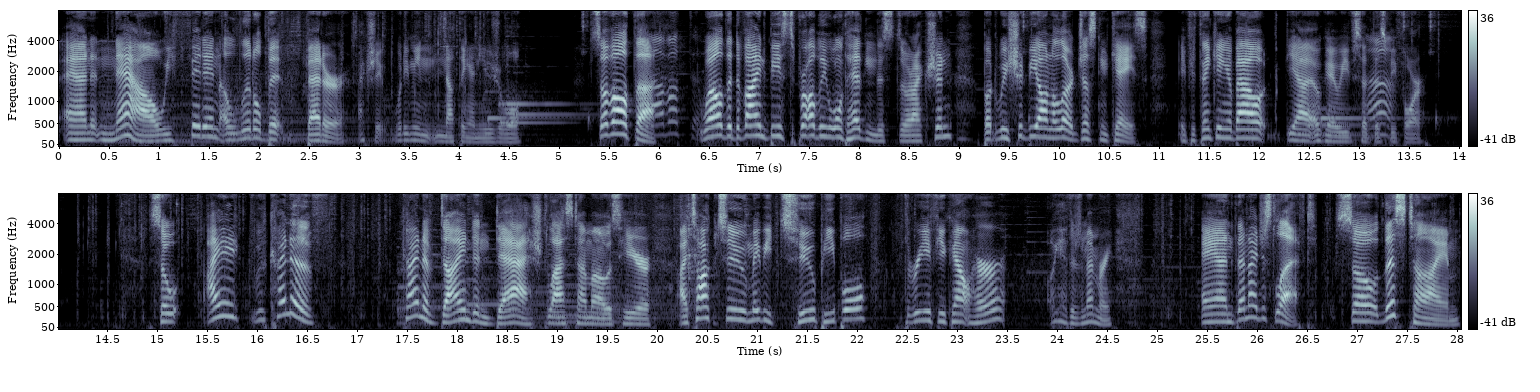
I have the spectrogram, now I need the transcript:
And now we fit in a little bit better. Actually, what do you mean nothing unusual? Sav'otta! Well, the Divine Beasts probably won't head in this direction, but we should be on alert just in case. If you're thinking about, yeah, okay, we've said this Ah. before. So I was kind of, kind of dined and dashed last time I was here. I talked to maybe two people, three if you count her. Oh yeah, there's a memory. And then I just left. So this time,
